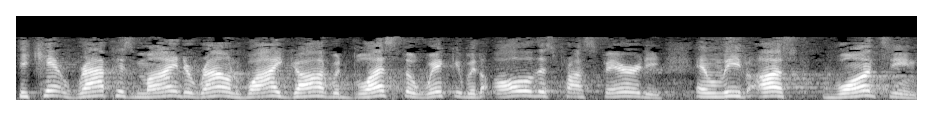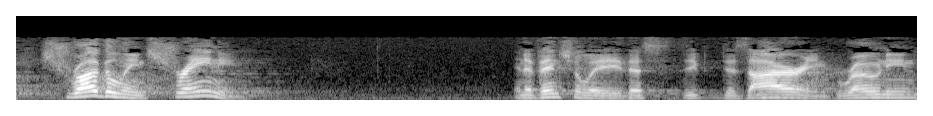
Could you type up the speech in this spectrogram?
He can't wrap his mind around why God would bless the wicked with all of this prosperity and leave us wanting, struggling, straining. And eventually, this desiring, groaning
